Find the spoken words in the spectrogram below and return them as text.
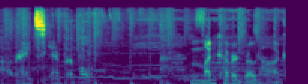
Alright, get a purple. Mud covered roadhog.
